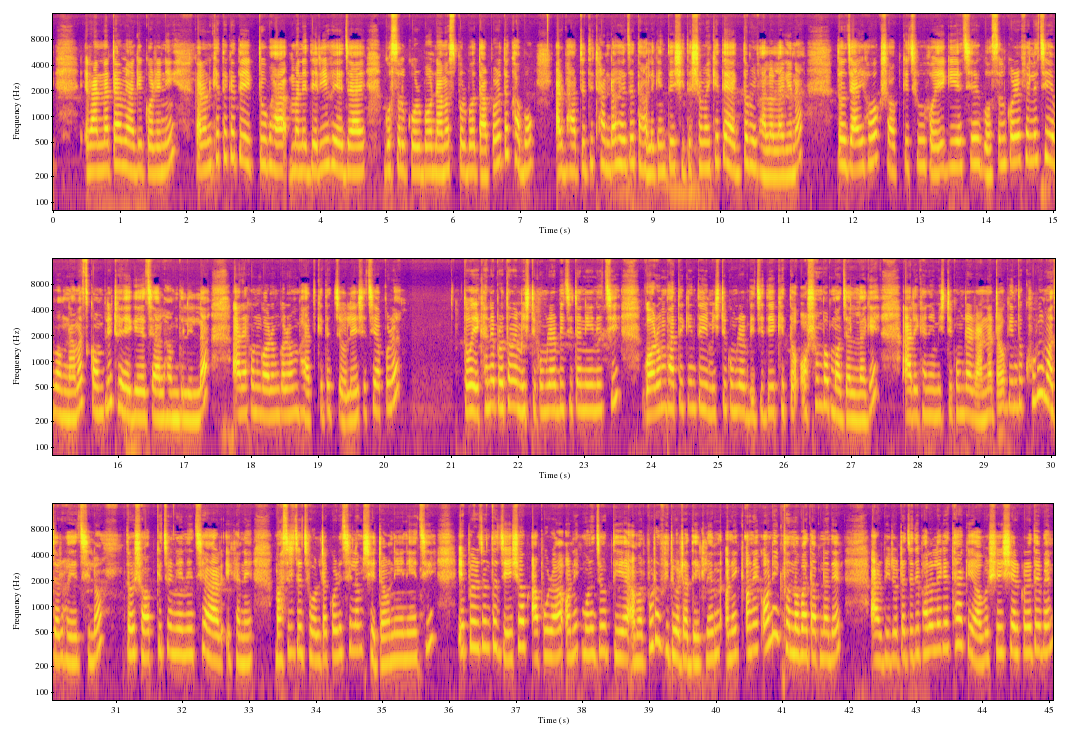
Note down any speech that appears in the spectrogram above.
রান্নাটা আমি আগে করে নিই, কারণ খেতে খেতে একটু ভা মানে দেরি হয়ে যায়, গোসল করব, নামাজ পড়ব, তারপরে তো খাব। আর ভাত যদি ঠান্ডা হয়ে যায়, তাহলে কিন্তু এই শীতের সময় খেতে একদমই ভালো লাগে না। তো যাই হোক সব কিছু হয়ে গিয়েছে, গোসল করে ফেলেছি এবং নামাজ কমপ্লিট হয়ে গিয়েছে, আলহামদুলিল্লাহ। আর এখন গরম গরম ভাত খেতে চলে এসেছি আপুরা। তো এখানে প্রথমে মিষ্টি কুমড়ার বিচিটা নিয়ে নিচ্ছি। গরম ভাতে কিন্তু এই মিষ্টি কুমড়ার বিচি দিয়ে খেতে অসম্ভব মজার লাগে। আর এখানে মিষ্টি কুমড়ার রান্নাটাও কিন্তু খুবই মজার হয়েছিল। তো সব কিছু নিয়ে নিয়েছি আর এখানে মাছের যে ঝোলটা করেছিলাম সেটাও নিয়ে নিয়েছি। এ পর্যন্ত যেই সব আপুরা অনেক মনোযোগ দিয়ে আমার পুরো ভিডিওটা দেখলেন, অনেক অনেক অনেক ধন্যবাদ আপনাদের। আর ভিডিওটা যদি ভালো লেগে থাকে অবশ্যই শেয়ার করে দেবেন।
